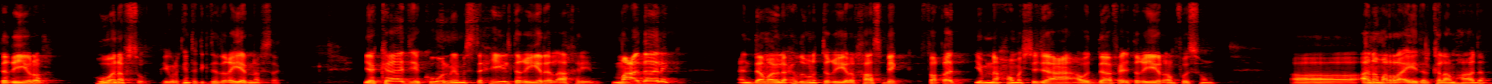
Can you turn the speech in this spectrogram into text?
تغييره هو نفسه. يقول لك أنت تقدر تغير نفسك. يكاد يكون من المستحيل تغيير الآخرين. مع ذلك عندما يلاحظون التغيير الخاص بك فقد يمنحهم الشجاعة أو الدافع لتغيير أنفسهم. آه أنا مرة ايد الكلام هذا.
